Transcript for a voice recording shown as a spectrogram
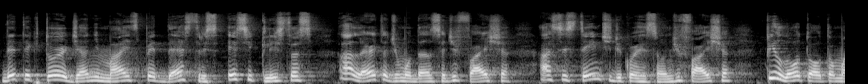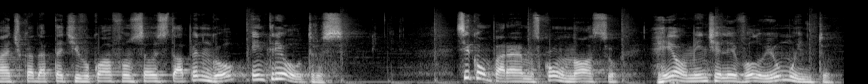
detector de animais pedestres e ciclistas, alerta de mudança de faixa, assistente de correção de faixa, piloto automático adaptativo com a função Stop and Go, entre outros. Se compararmos com o nosso, realmente ele evoluiu muito.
